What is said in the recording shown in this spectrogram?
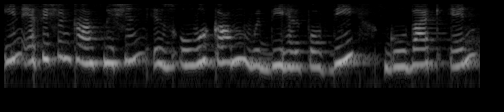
inefficient transmission is overcome with the help of the go back N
